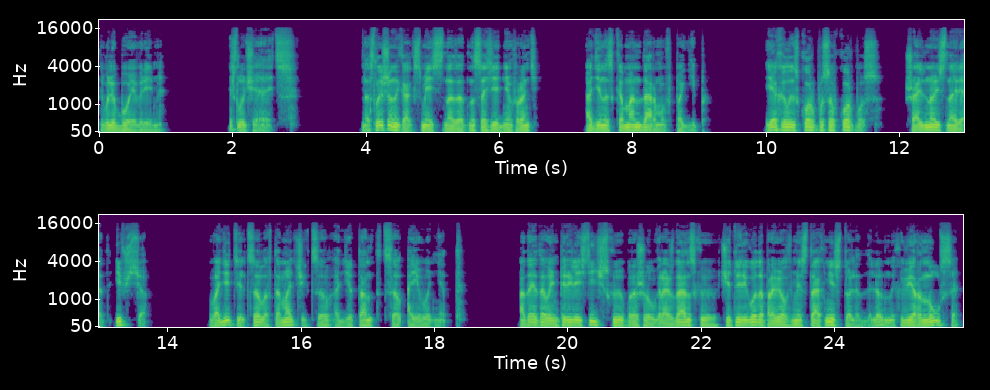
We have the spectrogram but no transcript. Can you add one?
в любое время. И случается. Наслышаны, как с месяц назад на соседнем фронте один из командармов погиб. Ехал из корпуса в корпус, шальной снаряд, и все. Водитель цел, автоматчик цел, адъютант цел, а его нет. А до этого империалистическую прошел, гражданскую, четыре года провел в местах не столь отдаленных, вернулся,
